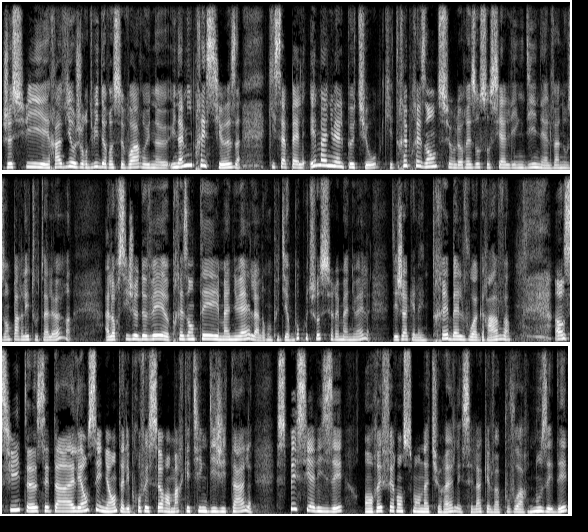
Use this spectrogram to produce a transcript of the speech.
Je suis ravie aujourd'hui de recevoir une, une amie précieuse qui s'appelle Emmanuelle Petiot, qui est très présente sur le réseau social LinkedIn et elle va nous en parler tout à l'heure. Alors si je devais euh, présenter Emmanuel, alors on peut dire beaucoup de choses sur Emmanuel. Déjà qu'elle a une très belle voix grave. Ensuite, euh, c'est un, elle est enseignante, elle est professeure en marketing digital, spécialisée en référencement naturel et c'est là qu'elle va pouvoir nous aider.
